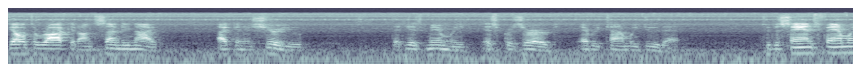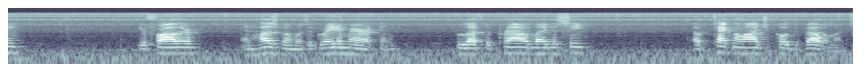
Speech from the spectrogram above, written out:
Delta rocket on Sunday night, I can assure you that his memory is preserved every time we do that. To the Sands family, your father and husband was a great American who left a proud legacy of technological developments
